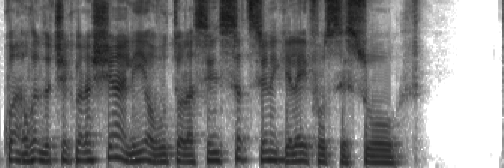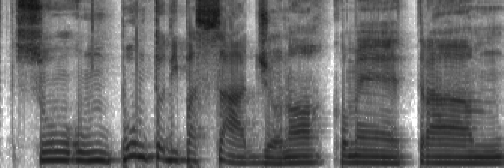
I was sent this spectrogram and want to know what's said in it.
quando c'è quella scena lì ho avuto la sensazione che lei fosse su su un punto di passaggio, no? Come tra um,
